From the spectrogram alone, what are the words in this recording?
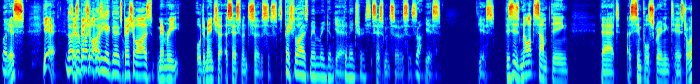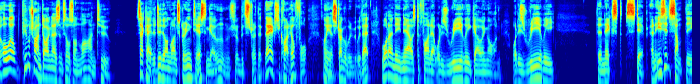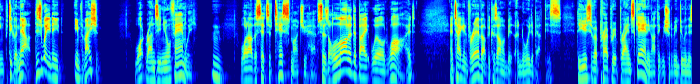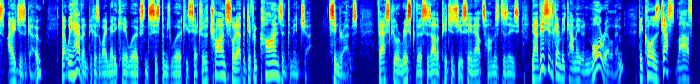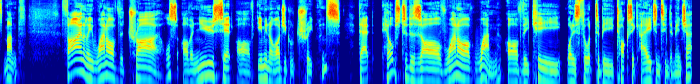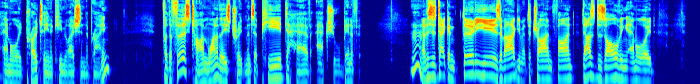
what- yes. Yeah. No, so no, what- what specialized, do you Google? specialized memory or dementia assessment services. Specialised memory dem- Yeah. dementia. assessment services. Right. Yes. Yes. This is not something that a simple screening test or, or well, people try and diagnose themselves online too. It's okay to do the online screening test and go, oh, it's a bit straight. They're actually quite helpful. Oh, yeah, I struggle a bit with that. What I need now is to find out what is really going on, what is really the next step. And is it something particular? Now, this is where you need information. What runs in your family? Mm. What other sets of tests might you have? So there's a lot of debate worldwide and taken forever because I'm a bit annoyed about this. The use of appropriate brain scanning. I think we should have been doing this ages ago, but we haven't because of the way Medicare works and systems work, etc. To try and sort out the different kinds of dementia syndromes, vascular risk versus other pictures you see in Alzheimer's disease. Now, this is going to become even more relevant because just last month, finally, one of the trials of a new set of immunological treatments that helps to dissolve one of one of the key what is thought to be toxic agents in dementia, amyloid protein accumulation in the brain. For the first time, one of these treatments appeared to have actual benefit. Hmm. Now, this has taken 30 years of argument to try and find does dissolving amyloid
